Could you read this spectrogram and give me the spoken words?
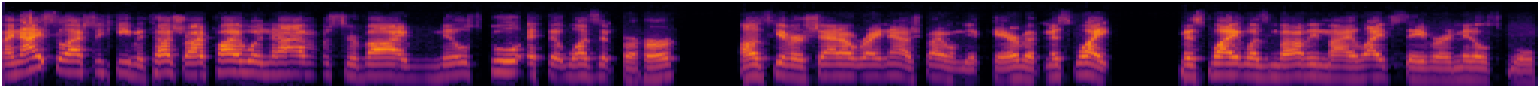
and i still actually keep in touch i probably would not have survived middle school if it wasn't for her i'll just give her a shout out right now she probably won't get care but miss white miss white was probably my lifesaver in middle school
